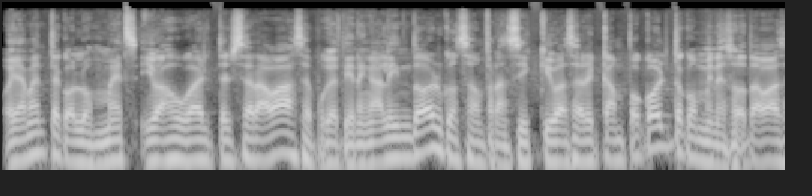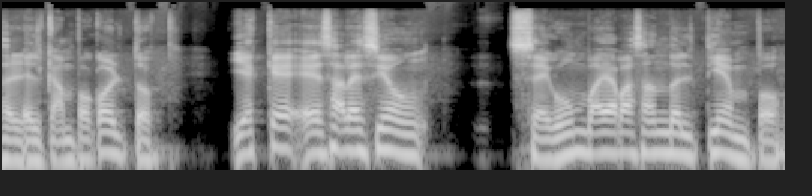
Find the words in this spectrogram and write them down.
Obviamente con los Mets iba a jugar tercera base porque tienen a Lindor, con San Francisco iba a ser el campo corto, con Minnesota va a ser el campo corto. Y es que esa lesión según vaya pasando el tiempo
